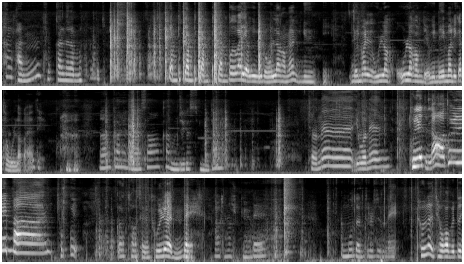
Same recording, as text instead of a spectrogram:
한 칸, 한 칸을 한번. 점프, 점프, 점프, 점프. 빨리 여기 위로 올라가면 이기는, 이, 네 마리가 올라 올라가면 돼. 여기 네 마리가 다 올라가야 돼. 한 칸이 나와서 한 칸 움직였습니다. 저는 이번엔 돌려 돌려 돌림판 줬고요. 그러니까 저 제가 돌려야 되는데 제가 돌려줄게요. 네 아무도 안 들어주네. 저는 제가 볼때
